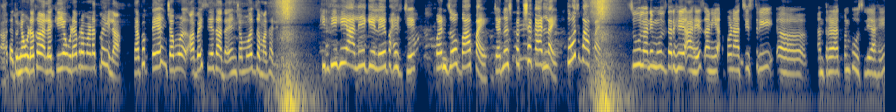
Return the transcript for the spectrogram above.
त्यातून एवढं कळालं की एवढ्या प्रमाणात महिला ह्या फक्त यांच्यामुळे अभयसिंह जादा यांच्यामुळेच जमा झाली कितीही आले गेले बाहेरचे पण जो बाप आहे ज्यानं पक्ष काढलाय तोच बाप आहे. चूल आणि मूल तर हे आहेच आणि पण आजची स्त्री अं, अंतराळात पण पोहोचली आहे.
